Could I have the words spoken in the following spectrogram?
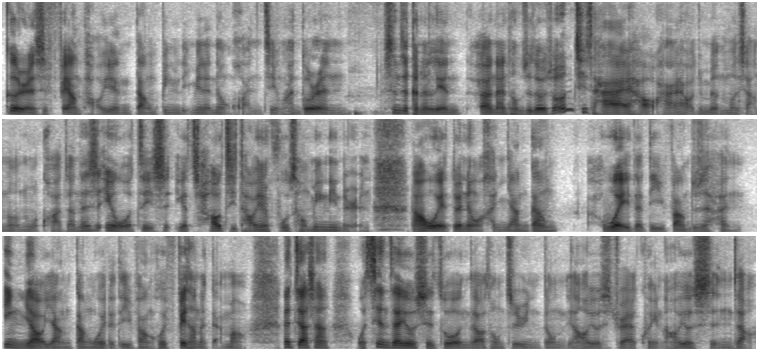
个人是非常讨厌当兵里面的那种环境，很多人甚至可能连呃男同志都会说，嗯，其实还好还好，就没有那么想那么那么夸张。但是因为我自己是一个超级讨厌服从命令的人，然后我也对那种很阳刚。胃的地方就是很硬要阳刚胃的地方，会非常的感冒。那加上我现在又是做你知道同志运动，然后又是 drag queen，然后又是你知道，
